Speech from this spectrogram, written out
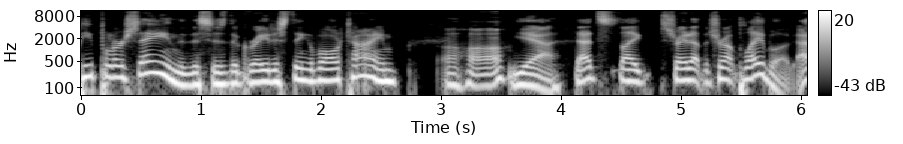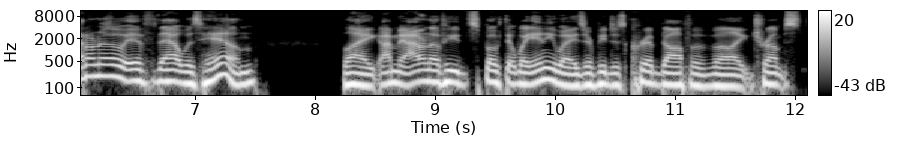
people are saying that this is the greatest thing of all time? Uh huh. Yeah, that's like straight up the Trump playbook. I don't know if that was him. Like, I mean, I don't know if he spoke that way anyways, or if he just cribbed off of uh, like Trump's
